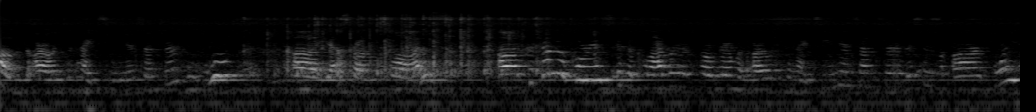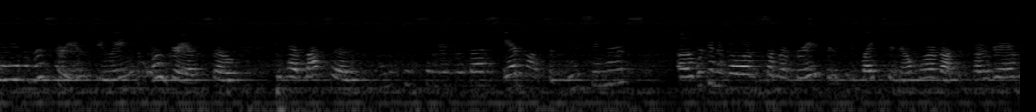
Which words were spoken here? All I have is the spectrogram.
of the Arlington Heights Senior Center. Uh, yes, round of applause. Uh, Crescendo Chorus is a collaborative program with Arlington Heights Senior Center. This is our four-year anniversary of doing the program, so we have lots of with us and lots of new singers. Uh, we're gonna go on summer break, but if you'd like to know more about the program,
